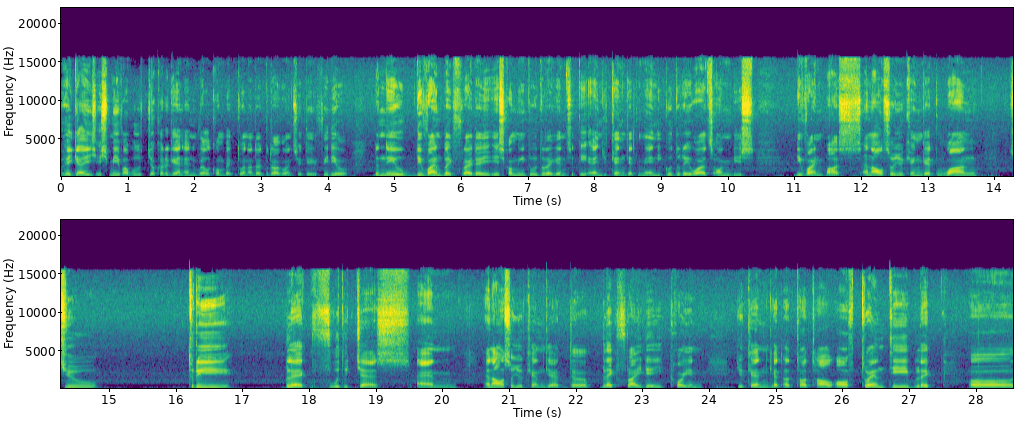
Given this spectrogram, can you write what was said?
Hey guys, it's me Fabulous Joker again and welcome back to another Dragon City video. The new Divine Black Friday is coming to Dragon City and you can get many good rewards on this Divine Pass. And also you can get one, two, three black voodoo chests and and also you can get the Black Friday coin. You can get a total of 20 black uh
